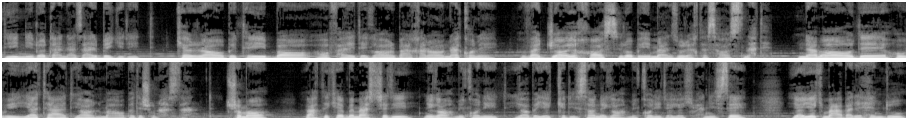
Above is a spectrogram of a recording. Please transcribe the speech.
دینی رو در نظر بگیرید که رابطه با آفریدگار برقرار نکنه و جای خاصی رو به این منظور اختصاص نده. نماد هویت ادیان معابدشون هستند. شما وقتی که به مسجدی نگاه می کنید یا به یک کلیسا نگاه می کنید یا یک کنیسه یا یک معبد هندو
